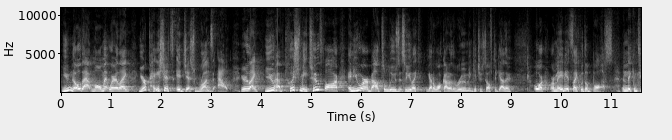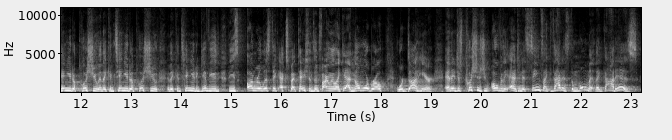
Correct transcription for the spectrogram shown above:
you know that moment where like your patience it just runs out. You're like you have pushed me too far and you are about to lose it. So you like you got to walk out of the room and get yourself together. Or or maybe it's like with a boss and they continue to push you and they continue to push you and they continue to give you these unrealistic expectations and finally like, yeah, no more bro. We're done here. And it just pushes you over the edge and it seems like that is the moment that God is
